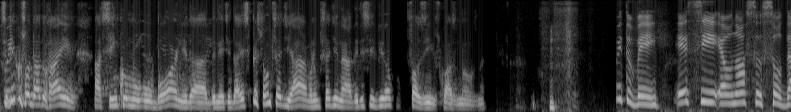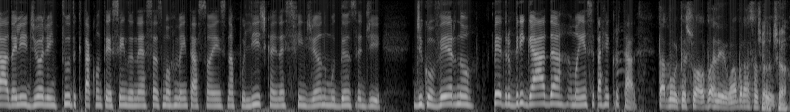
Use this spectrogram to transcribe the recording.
Se bem que o soldado Ryan, assim como o Borne da, da identidade, esse pessoal não precisa de arma, não precisa de nada, eles se viram sozinhos com as mãos, né? Muito bem, esse é o nosso soldado ali de olho em tudo que está acontecendo nessas movimentações na política, nesse fim de ano, mudança de de governo. Pedro, obrigada. Amanhã você está recrutado. Tá bom, pessoal. Valeu. Um abraço a tchau, todos. Tchau, tchau.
